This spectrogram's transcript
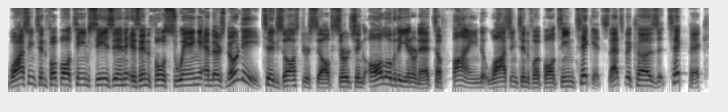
Washington football team season is in full swing, and there's no need to exhaust yourself searching all over the internet to find Washington football team tickets. That's because TickPick,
